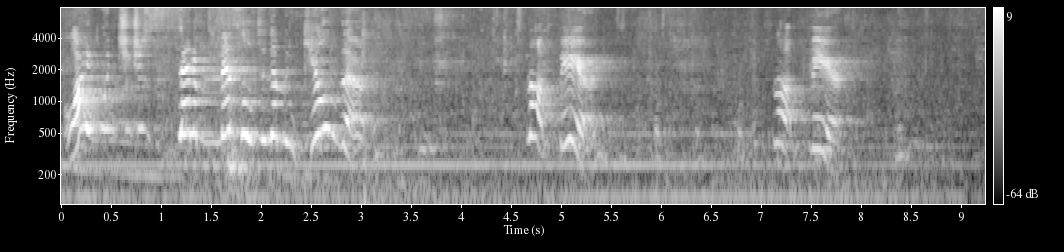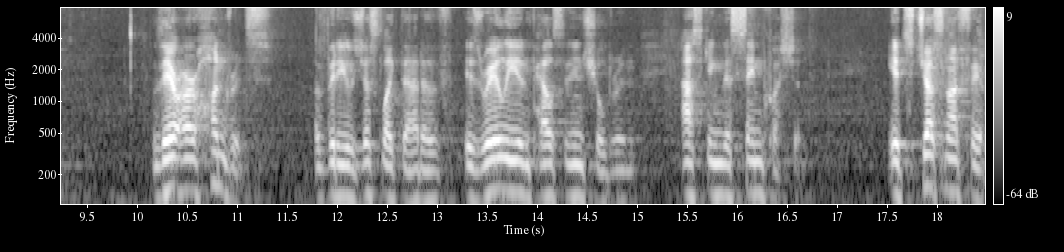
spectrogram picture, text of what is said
Why wouldn't you just send a missile to them and kill them? It's not fair. It's not fair. There are hundreds of videos just like that of Israeli and Palestinian children asking the same question. It's just not fair.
